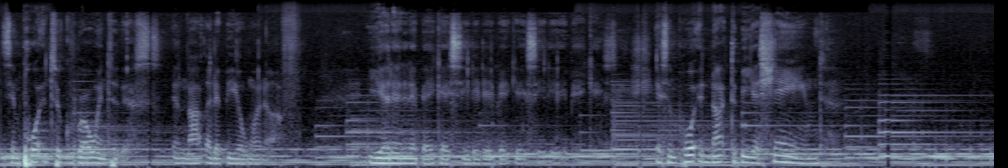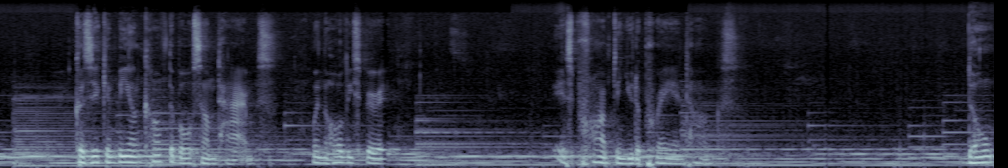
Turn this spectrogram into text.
It's important to grow into this and not let it be a one off. It's important not to be ashamed because it can be uncomfortable sometimes when the Holy Spirit is prompting you to pray in tongues. Don't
